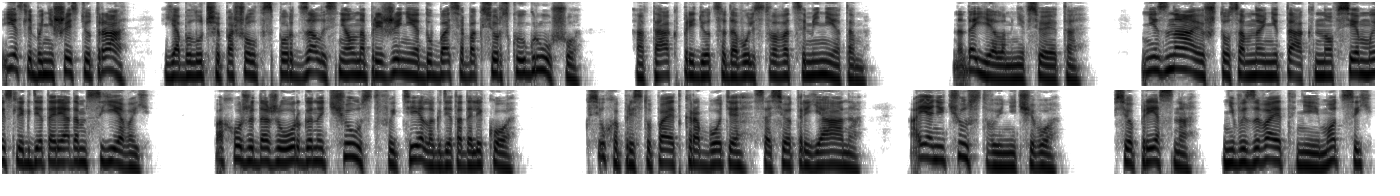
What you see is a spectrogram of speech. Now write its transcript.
Если бы не шесть утра, я бы лучше пошел в спортзал и снял напряжение, дубася боксерскую грушу. А так придется довольствоваться минетом. Надоело мне все это. Не знаю, что со мной не так, но все мысли где-то рядом с Евой. Похоже, даже органы чувств и тело где-то далеко. Ксюха приступает к работе, сосет Рьяна. А я не чувствую ничего. Все пресно, не вызывает ни эмоций,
